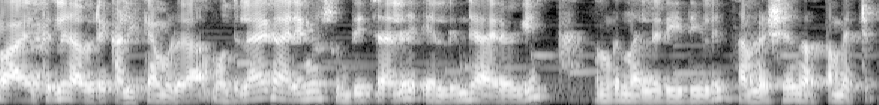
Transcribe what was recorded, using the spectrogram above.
പ്രായത്തിൽ അവരെ കളിക്കാൻ വിടുക മുതലായ കാര്യങ്ങൾ ശ്രദ്ധിച്ചാൽ എല്ലിന്റെ ആരോഗ്യം നമുക്ക് നല്ല രീതിയിൽ സംരക്ഷിച്ച് നിർത്താൻ പറ്റും.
